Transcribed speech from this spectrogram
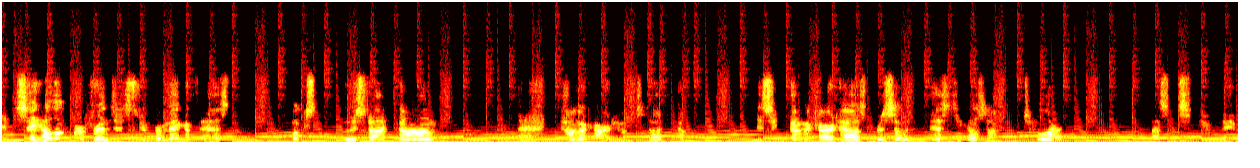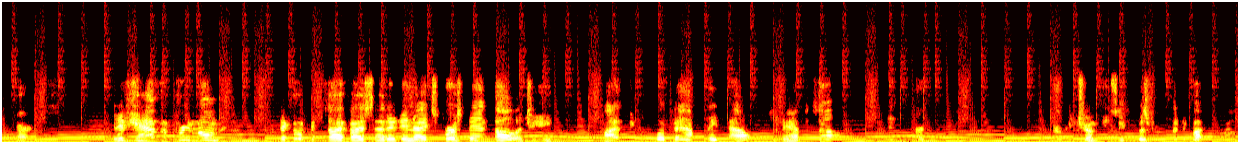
and say hello to our friends at Super Mega Fest, booksblues.com, and comicarthouse.com. Visit Comic Art House for some of the best deals on original art, some of your favorite artists. And if you have a free moment, take a look at Sci-Fi Saturday Night's first anthology, My Beautiful Family, now on Amazon and Target. Our intro music was provided by Rob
